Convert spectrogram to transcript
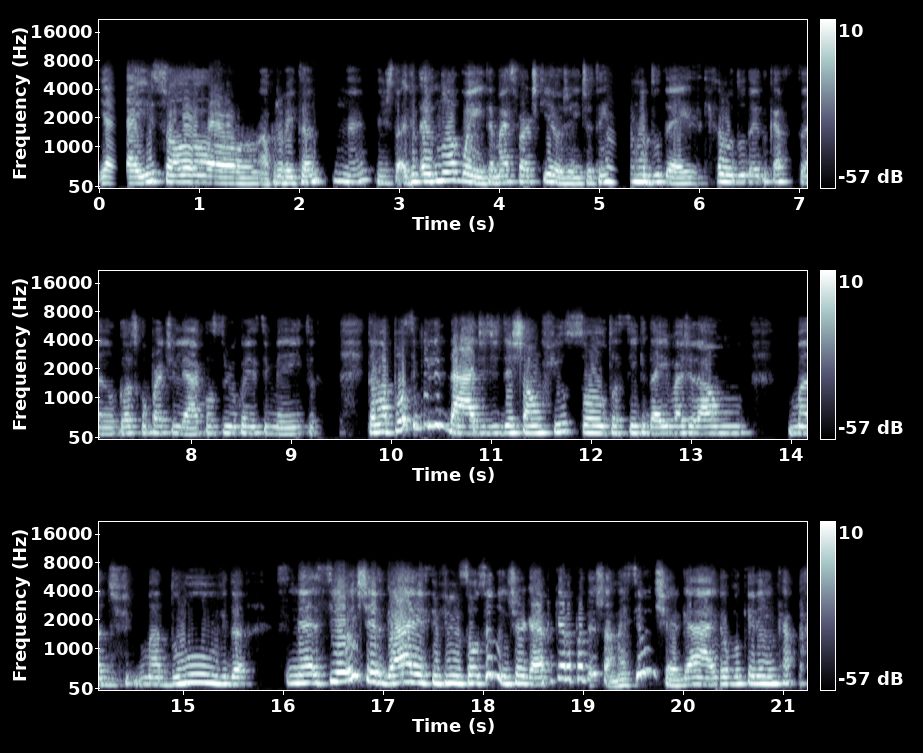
e aí, só aproveitando, né? A gente tá, eu não aguento, é mais forte que eu, gente. Eu tenho o do 10, que é o do da educação, gosto de compartilhar, construir o conhecimento. Então, a possibilidade de deixar um fio solto, assim, que daí vai gerar um, uma, uma dúvida. Né? Se eu enxergar esse fio solto, se eu não enxergar, é porque era para deixar, mas se eu enxergar, eu vou querer encapar.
